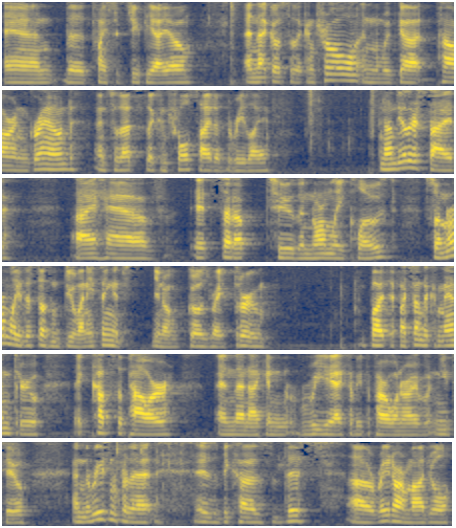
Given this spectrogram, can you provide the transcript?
And the 26 GPIO and that goes to the control and we've got power and ground and so that's the control side of the relay. And on the other side I have it set up to the normally closed. So normally this doesn't do anything, it just you know goes right through. But if I send a command through, it cuts the power and then I can reactivate the power whenever I would need to. And the reason for that is because this uh, radar module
